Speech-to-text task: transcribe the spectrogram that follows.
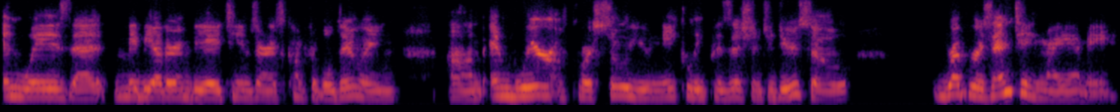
in ways that maybe other NBA teams aren't as comfortable doing. Um, and we're, of course, so uniquely positioned to do so, representing Miami.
